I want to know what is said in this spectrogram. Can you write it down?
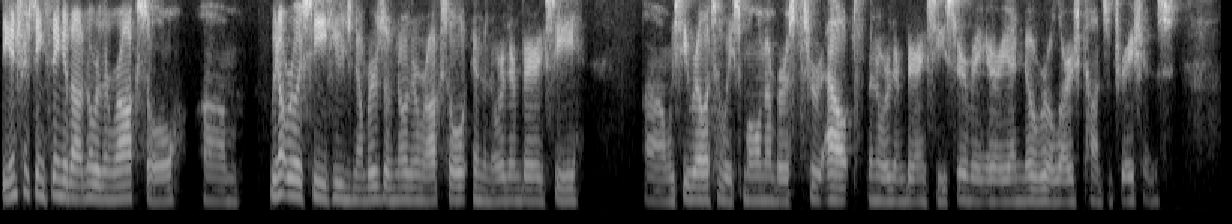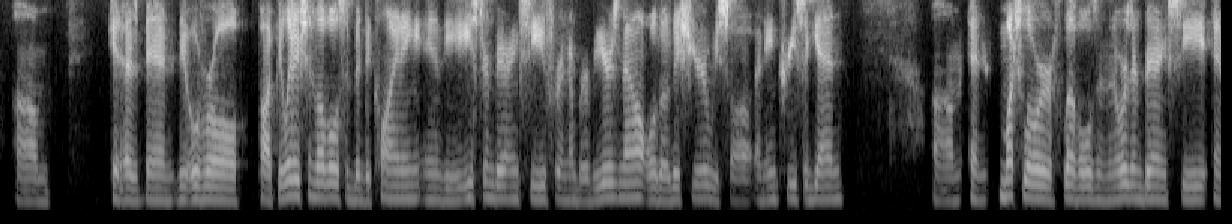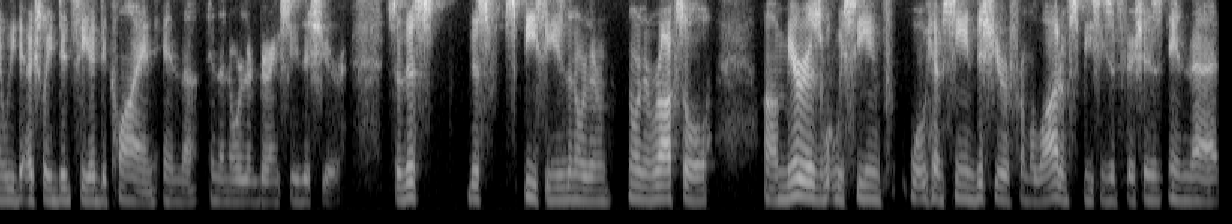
The interesting thing about northern rock sole, um, we don't really see huge numbers of northern rock sole in the northern Bering Sea. Uh, we see relatively small numbers throughout the northern Bering Sea survey area, no real large concentrations. Um, it has been the overall population levels have been declining in the eastern Bering Sea for a number of years now, although this year we saw an increase again um, and much lower levels in the northern Bering Sea, and we actually did see a decline in the in the northern Bering Sea this year. So this this species, the northern northern rock sole, uh, mirrors what we see what we have seen this year from a lot of species of fishes in that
